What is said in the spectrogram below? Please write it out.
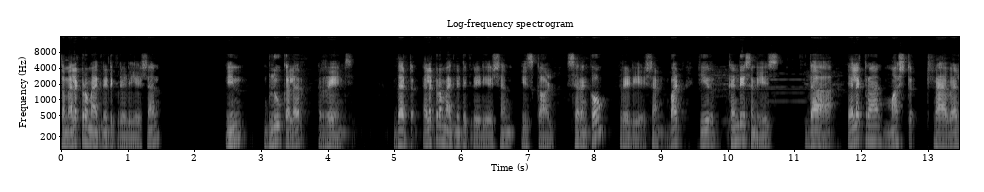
some electromagnetic radiation in blue color range. That electromagnetic radiation is called Cherenkov radiation. But here condition is the electron must travel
